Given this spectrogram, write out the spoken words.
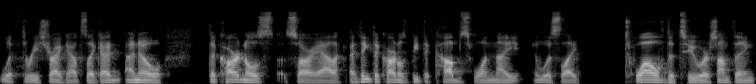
with three strikeouts. Like I I know the Cardinals. Sorry, Alec. I think the Cardinals beat the Cubs one night. It was like twelve to two or something,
